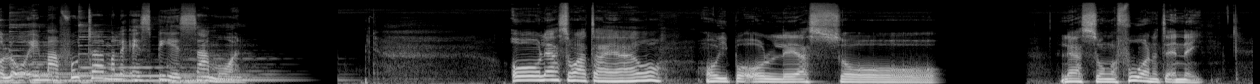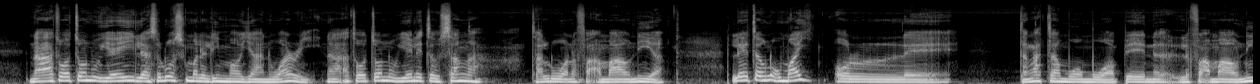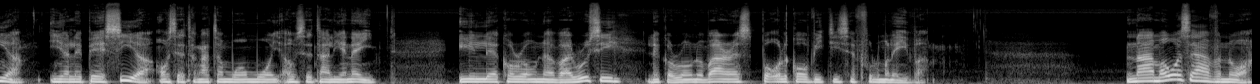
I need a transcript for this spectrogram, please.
o loo e mafuta ma le SPS Samoan. O le aso atai ao, o ipo o le aso... Le aso ngā fuana te nei. Nā ato atonu iei le aso luas ma le lima o Januari. Nā ato atonu iei le tausanga talua na wha amao nia. Le taunu umai o le tangata mua mua pe na le wha ia le pēsia o se tangata mua mua i au se talia nei i le coronavirusi, le coronavirus, po o le COVID se fulmaneiva. Nā maua se awanoa,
